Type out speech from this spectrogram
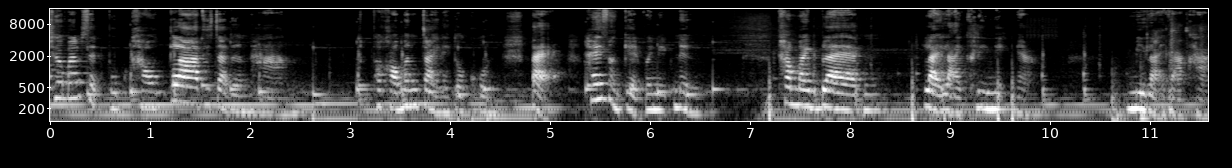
เชื่อมั่นเสร็จปุ๊บเขากล้าที่จะเดินทาง เพราะเขามั่นใจในตัวคุณ แต่ให้สังเกตไว้นิดหนึ่งทำไมแบรนด์หลาย ๆ คลินิกเนี่ย มีหลายสาขา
